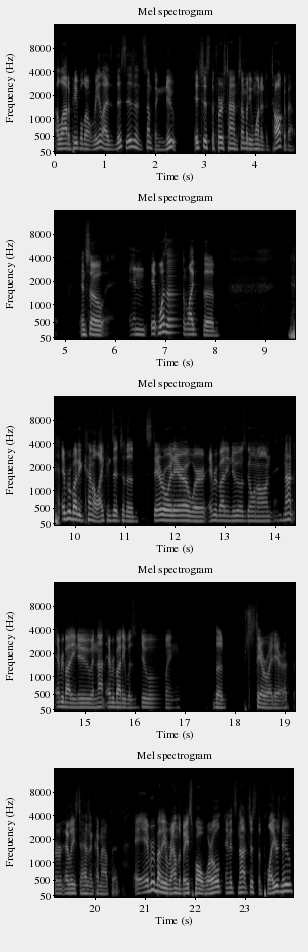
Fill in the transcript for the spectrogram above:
a lot of people don't realize. This isn't something new. It's just the first time somebody wanted to talk about it, and so, and it wasn't like the everybody kind of likens it to the steroid era where everybody knew what was going on. Not everybody knew, and not everybody was doing the steroid era, or at least it hasn't come out that everybody around the baseball world, and it's not just the players knew.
